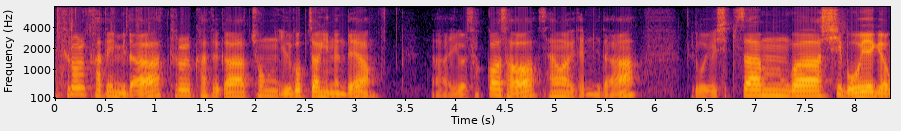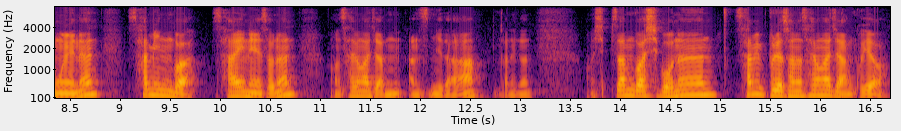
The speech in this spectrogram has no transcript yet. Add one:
트롤 카드입니다. 트롤 카드가 총 7장 있는데요. 자, 이걸 섞어서 사용하게 됩니다. 그리고 이 13과 15의 경우에는 3인과 4인에서는 어, 사용하지 않, 않습니다. 그러니까 13과 15는 3인 풀에서는 사용하지 않고요.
